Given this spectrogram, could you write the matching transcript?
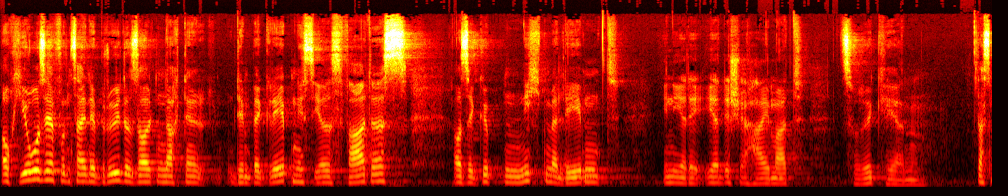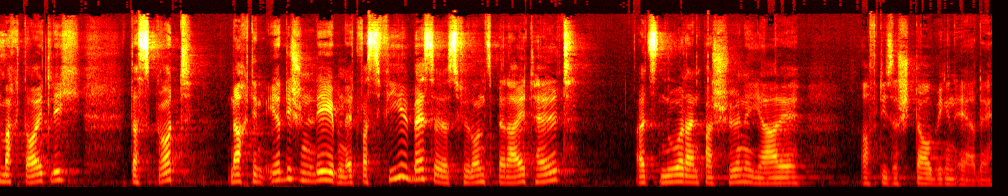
Auch Josef und seine Brüder sollten nach dem Begräbnis ihres Vaters aus Ägypten nicht mehr lebend in ihre irdische Heimat zurückkehren. Das macht deutlich, dass Gott nach dem irdischen Leben etwas viel Besseres für uns bereithält, als nur ein paar schöne Jahre auf dieser staubigen Erde.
